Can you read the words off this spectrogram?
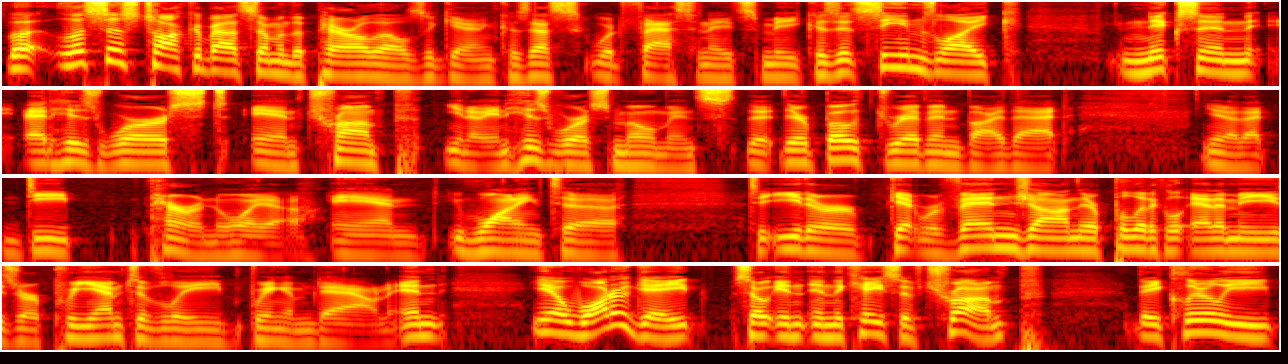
But let's just talk about some of the parallels again, because that's what fascinates me. Because it seems like Nixon at his worst and Trump, you know, in his worst moments, they're both driven by that, you know, that deep paranoia and wanting to to either get revenge on their political enemies or preemptively bring them down. And you know, Watergate. So in in the case of Trump, they clearly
